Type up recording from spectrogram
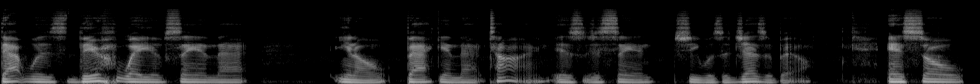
that was their way of saying that, you know, back in that time is just saying she was a Jezebel. And so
